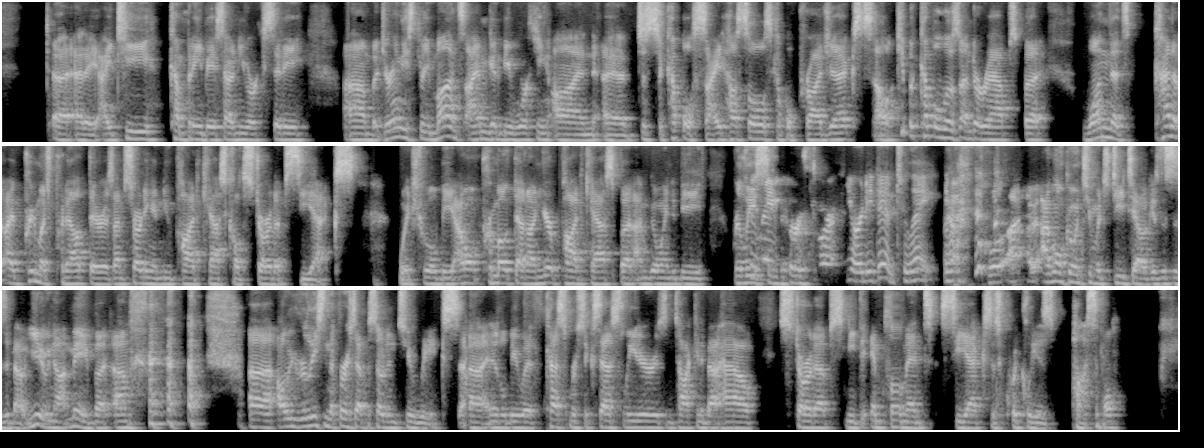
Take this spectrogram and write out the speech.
uh, at a IT company based out of New York City. Um, but during these three months, I'm going to be working on uh, just a couple side hustles, a couple projects. I'll keep a couple of those under wraps, but one that's kind of I pretty much put out there is I'm starting a new podcast called Startup CX, which will be I won't promote that on your podcast, but I'm going to be releasing the first. You already did. Too late. well, I, I, won't go into too much detail because this is about you, not me. But um, uh, I'll be releasing the first episode in two weeks, uh, and it'll be with customer success leaders and talking about how startups need to implement CX as quickly as possible.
